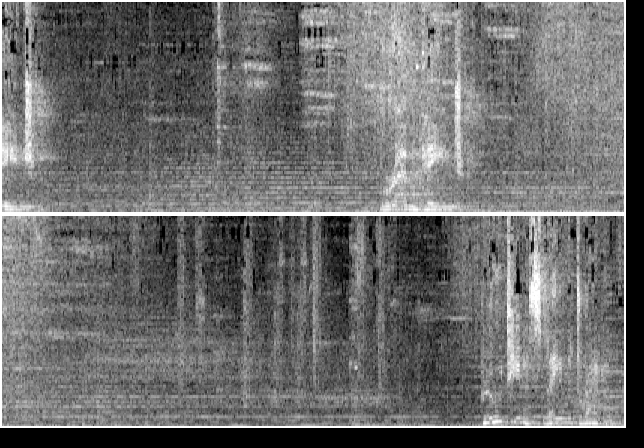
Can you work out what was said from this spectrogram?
Rampage. Rampage. team has slain the dragon.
